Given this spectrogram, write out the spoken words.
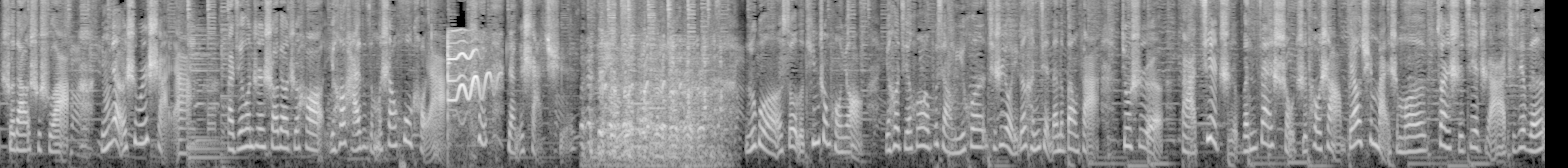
说道：“叔叔啊，你们两个是不是傻呀？把结婚证烧掉之后，以后孩子怎么上户口呀？哼，两个傻缺。如果所有的听众朋友。”以后结婚了不想离婚，其实有一个很简单的办法，就是把戒指纹在手指头上，不要去买什么钻石戒指啊，直接纹。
